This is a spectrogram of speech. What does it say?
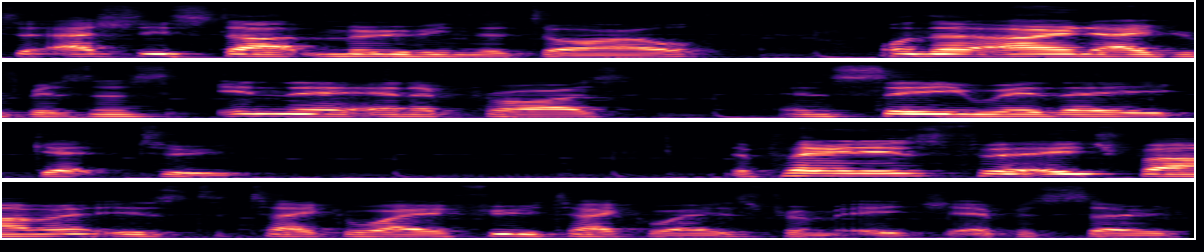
to actually start moving the dial on their own agribusiness in their enterprise and see where they get to. The plan is for each farmer is to take away a few takeaways from each episode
